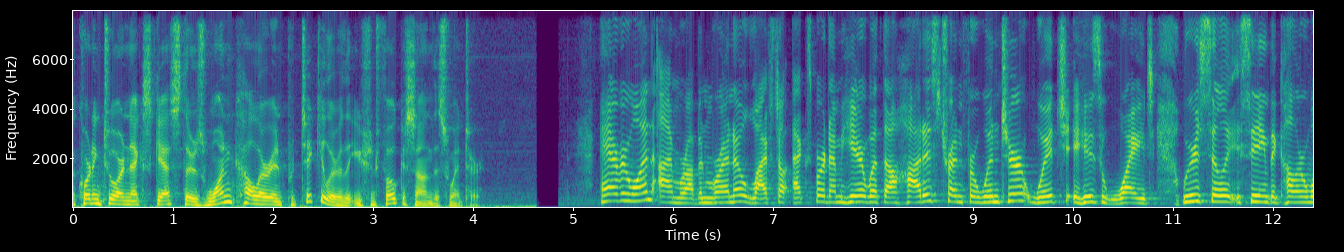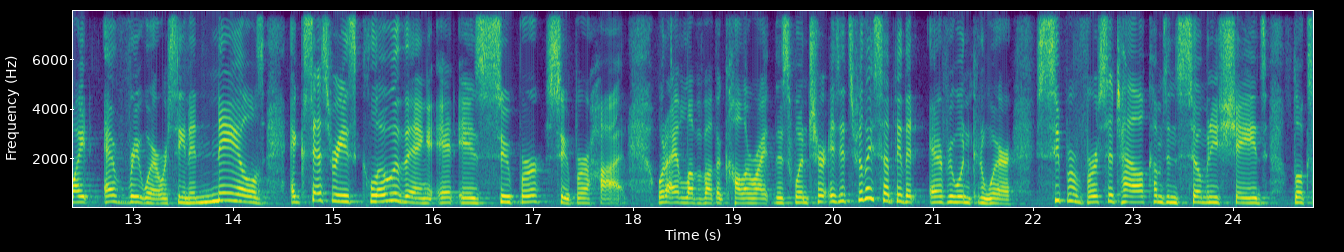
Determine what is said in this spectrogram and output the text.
According to our next guest, there's one color in particular that you should focus on this winter. Hey everyone, I'm Robyn Moreno, lifestyle expert. I'm here with the hottest trend for winter, which is white. We're still seeing the color white everywhere. We're seeing it in nails, accessories, clothing. It is super, super hot. What I love about the color white this winter is it's really something that everyone can wear. Super versatile, comes in so many shades, looks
